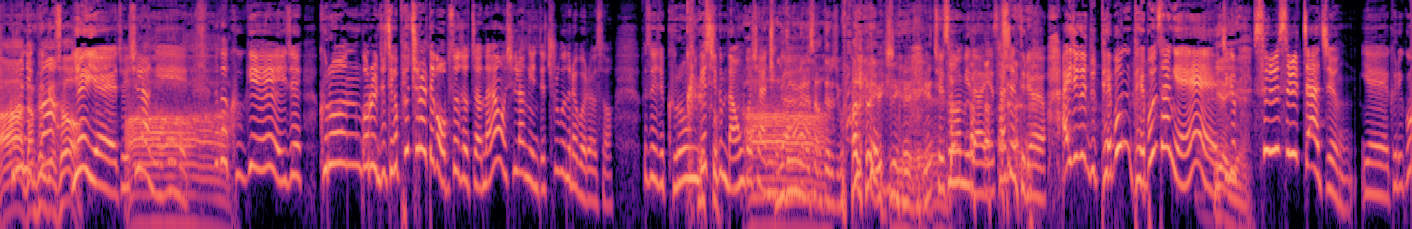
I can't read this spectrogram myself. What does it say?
아, 남편께서? 예, 예. 저희 신랑이. 아. 그러니까 그게 이제 그런 거를 이제 제가 표출할 데가 없어졌잖아요. 신랑이 이제 출근을 해버려서. 그래서 이제 그런 게 지금 나온 것이 아닌가. 전 국민의 상태로 지금 화를 내고 계신 거예요. 죄송합니다. 예, 사실 드려요. 아니, 지금 대본, 대본상에 예, 지금 예. 슬슬 짜증, 예, 그리고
